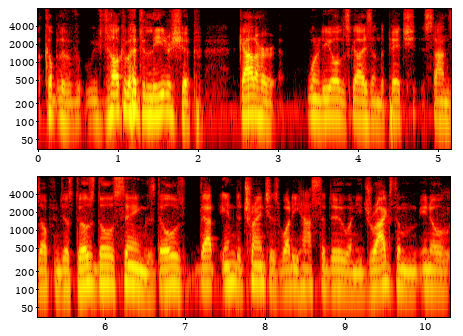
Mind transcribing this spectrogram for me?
A couple of we talk about the leadership. Gallagher, one of the oldest guys on the pitch, stands up and just does those things. Those that in the trenches, what he has to do, and he drags them. You know,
